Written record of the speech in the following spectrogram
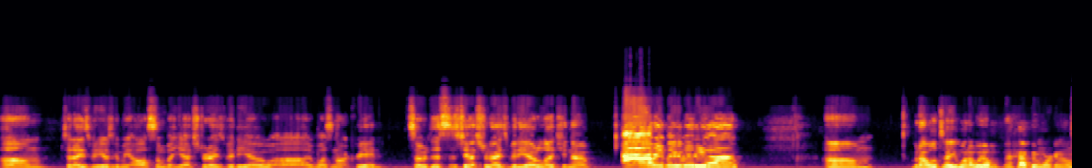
Um, today's video is going to be awesome, but yesterday's video uh, was not created. So this is yesterday's video to let you know. I didn't make a video! Um, but I will tell you what I will have been working on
